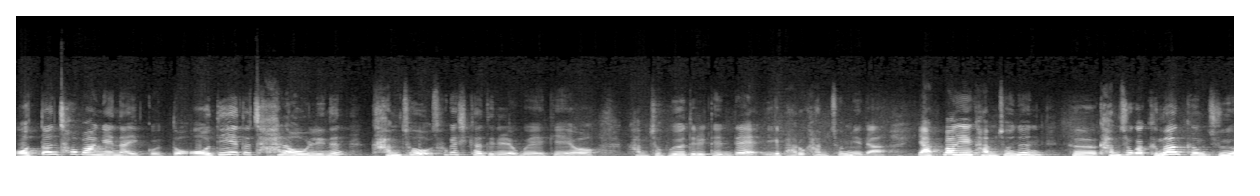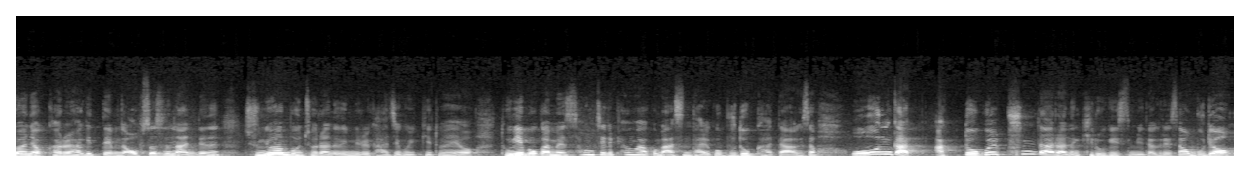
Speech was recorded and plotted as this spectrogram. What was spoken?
어떤 처방에나 있고 또 어디에도 잘 어울리는 감초 소개시켜 드리려고 얘기해요. 감초 보여드릴 텐데 이게 바로 감초입니다. 약방의 감초는 그 감초가 그만큼 중요한 역할을 하기 때문에 없어서는 안 되는 중요한 본초라는 의미를 가지고 있기도 해요. 동의보감에서 성질이 평하고 맛은 달고 무독하다. 그래서 온갖 악독을 푼다라는 기록이 있습니다. 그래서 무려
